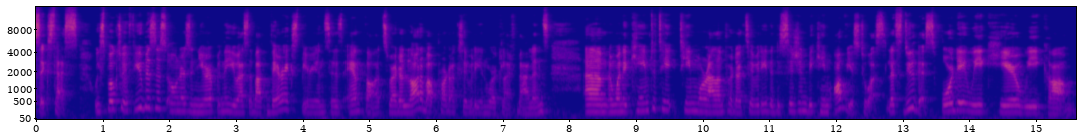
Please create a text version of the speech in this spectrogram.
success. We spoke to a few business owners in Europe and the US about their experiences and thoughts, read a lot about productivity and work life balance. Um, and when it came to t- team morale and productivity, the decision became obvious to us. Let's do this. Four day week, here we come.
